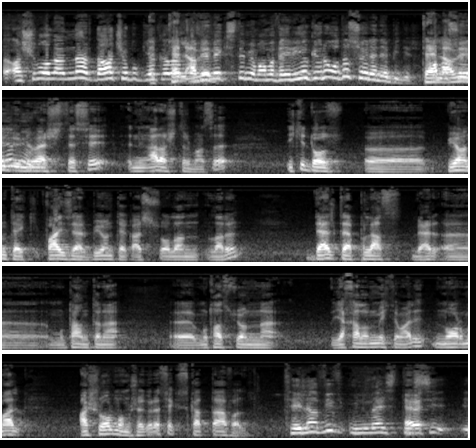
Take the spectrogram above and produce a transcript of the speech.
aşılı olanlar daha çabuk yakalanır Tel Aviv- demek istemiyorum ama veriye göre o da söylenebilir. Tel ama Aviv. Üniversitesi'nin araştırması iki doz e, BioNTech, Pfizer, BioNTech aşısı olanların Delta Plus ver, e, mutantına, e, mutasyonuna yakalanma ihtimali normal aşı olmamışa göre 8 kat daha fazla. Tel Aviv Üniversitesi e,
